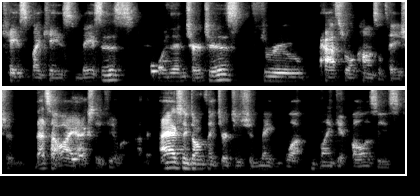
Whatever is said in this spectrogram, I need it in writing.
case by case basis within churches through pastoral consultation. That's how I actually feel about it. I actually don't think churches should make blanket policies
